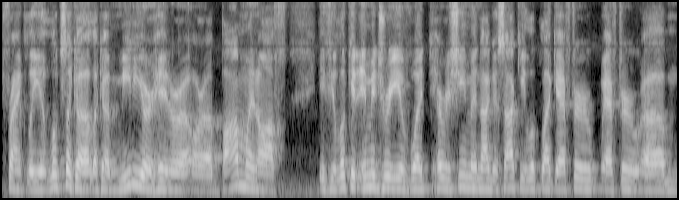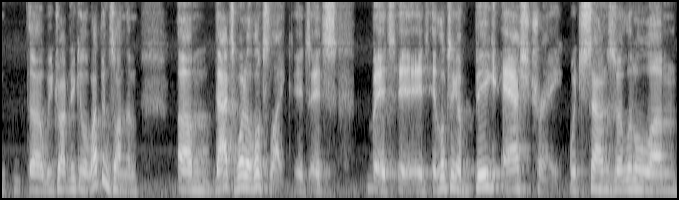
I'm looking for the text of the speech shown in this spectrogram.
frankly. It looks like a like a meteor hit or a, or a bomb went off. If you look at imagery of what Hiroshima and Nagasaki looked like after after um, the, we dropped nuclear weapons on them, um, that's what it looks like. It's it's it's it, it, looks like a big ashtray, which sounds a little um,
